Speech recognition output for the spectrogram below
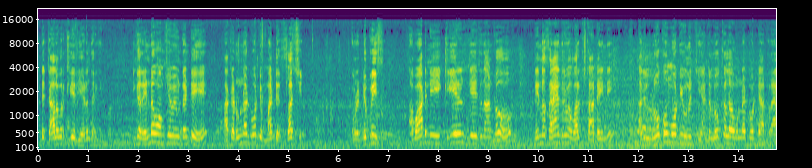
అంటే చాలా వరకు క్లియర్ చేయడం జరిగింది. ఇంకా రెండవ అంశం ఏమిటంటే అక్కడ ఉన్నటువంటి మడ్ స్లష్ ఇప్పుడు డిబ్రీస్ ఆ వాటిని క్లియరెన్స్ చేసే దాంట్లో నిన్న సాయంత్రమే వర్క్ స్టార్ట్ అయింది. అది లోకోమోటివ్ నుంచి అంటే లోకల్లో ఉన్నటువంటి ఆ ట్రా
